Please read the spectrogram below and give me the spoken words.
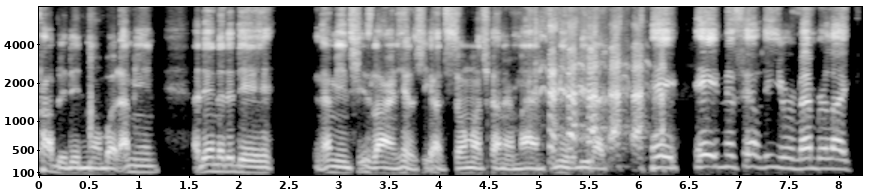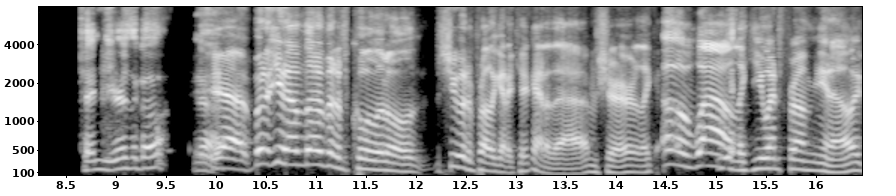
probably didn't know. But I mean, at the end of the day, I mean, she's Lauryn Hill. She got so much on her mind for me to be like, "Hey, hey, Miss Hill, do you remember like ten years ago?" No. Yeah, but you know, a little bit of cool little. She would have probably got a kick out of that. I'm sure. Like, oh wow, Yeah. like you went from you know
